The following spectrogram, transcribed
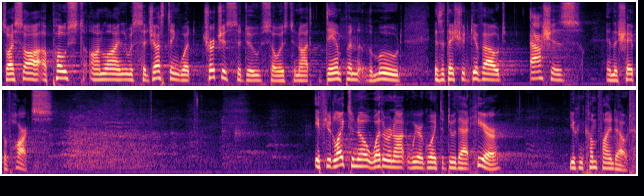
So I saw a post online, it was suggesting what churches should do so as to not dampen the mood, is that they should give out ashes in the shape of hearts. If you'd like to know whether or not we are going to do that here, you can come find out.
